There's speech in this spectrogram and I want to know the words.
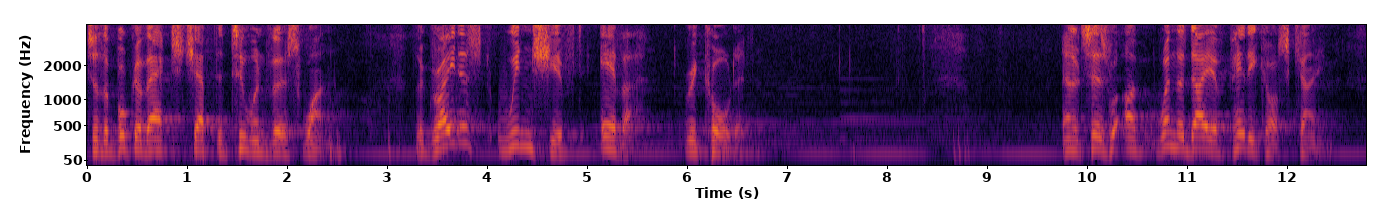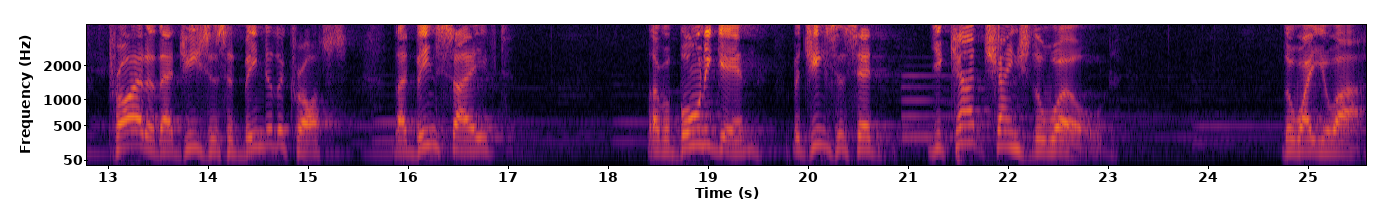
to the book of Acts, chapter 2, and verse 1 the greatest wind shift ever recorded. And it says, uh, when the day of Pentecost came, prior to that, Jesus had been to the cross, they'd been saved, they were born again, but Jesus said, You can't change the world the way you are.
